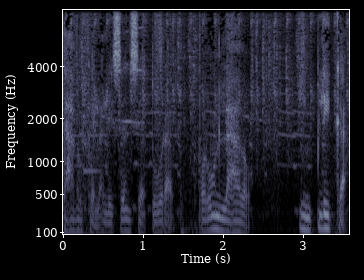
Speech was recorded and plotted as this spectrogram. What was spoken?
dado que la licenciatura, por un lado, implica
